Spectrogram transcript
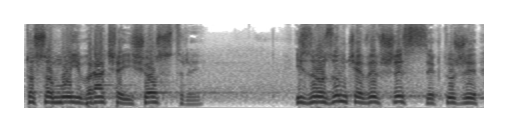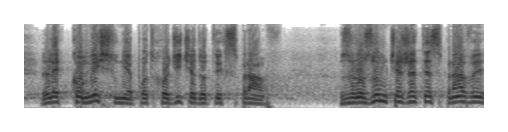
to są moi bracia i siostry. I zrozumcie wy wszyscy, którzy lekkomyślnie podchodzicie do tych spraw, zrozumcie, że te sprawy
